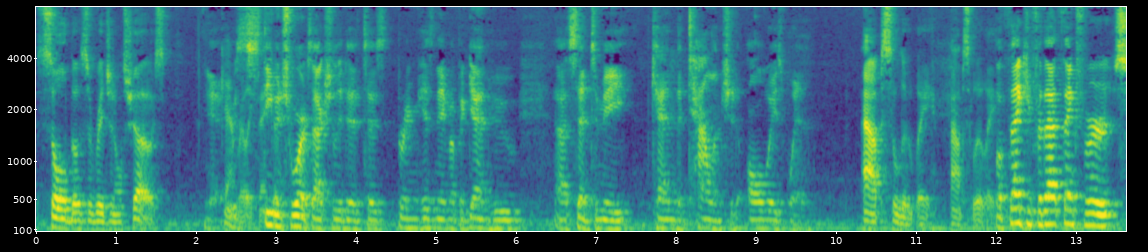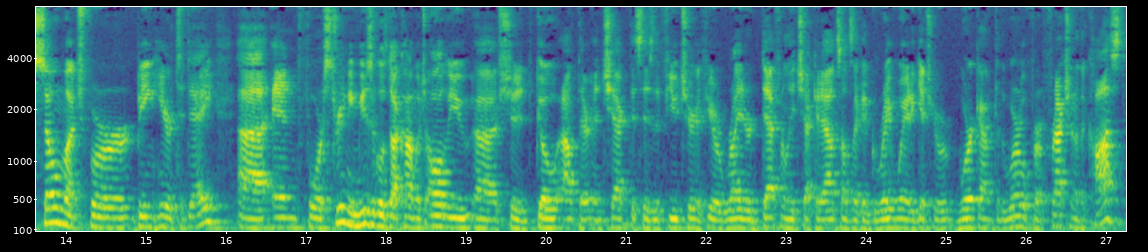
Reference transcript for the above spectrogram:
sold those original shows? Yeah, Can't it was really think Stephen Schwartz actually did to bring his name up again, who uh, said to me, "Ken, the talent should always win." Absolutely, absolutely. Well, thank you for that. Thanks for so much for being here today, uh, and for streamingmusicals.com, which all of you uh, should go out there and check. This is the future. If you're a writer, definitely check it out. Sounds like a great way to get your work out into the world for a fraction of the cost.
